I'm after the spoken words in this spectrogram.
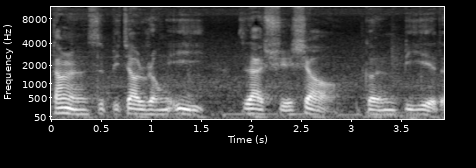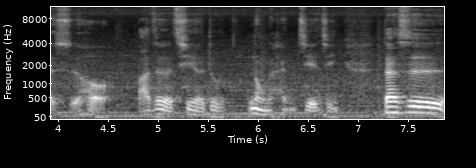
当然是比较容易在学校跟毕业的时候把这个契合度弄得很接近。但是，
